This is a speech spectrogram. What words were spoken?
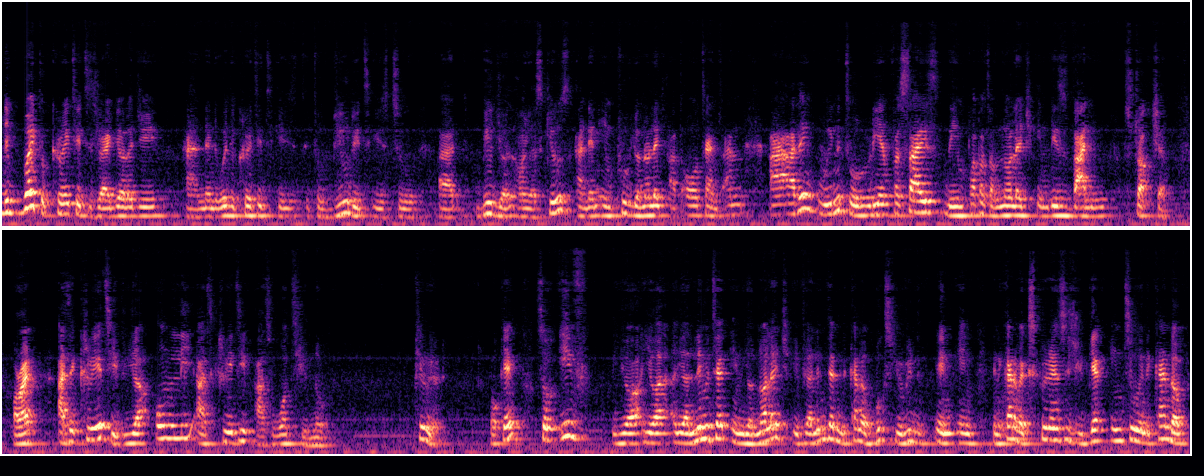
the way to create it is your ideology, and then the way to create it is to build it is to uh, build your, on your skills and then improve your knowledge at all times. And I, I think we need to re emphasize the importance of knowledge in this value structure. All right? As a creative, you are only as creative as what you know. Period. Okay? So if you are, you, are, you are limited in your knowledge, if you are limited in the kind of books you read, in, in, in the kind of experiences you get into, in the kind of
